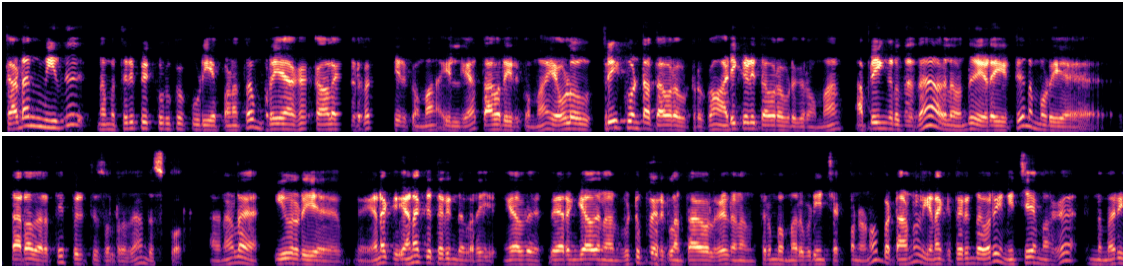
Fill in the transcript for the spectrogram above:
கடன் மீது நம்ம திருப்பி கொடுக்கக்கூடிய பணத்தை முறையாக காலக்கெடுல இருக்கோமா இல்லையா? தவறு இருக்கோமா? எவ்வளவு ஃப்ரீக்வெண்டா தவற விட்டுருக்கோம்? அடிக்கடி தவற விடுகிறோமா? அப்படிங்கறத தான் அதுல வந்து இடையிட்டு நம்முடைய தரதரத்தை பிரித்து சொல்றது அந்த ஸ்கோர் அதனால இவருடைய எனக்கு எனக்கு தெரிந்தவரை எங்கேயாவது வேற எங்கேயாவது நான் விட்டு போயிருக்கலாம் தகவல்கள் நான் திரும்ப மறுபடியும் செக் பண்ணணும். பட் ஆனால் எனக்கு தெரிந்தவரை நிச்சயமாக இந்த மாதிரி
